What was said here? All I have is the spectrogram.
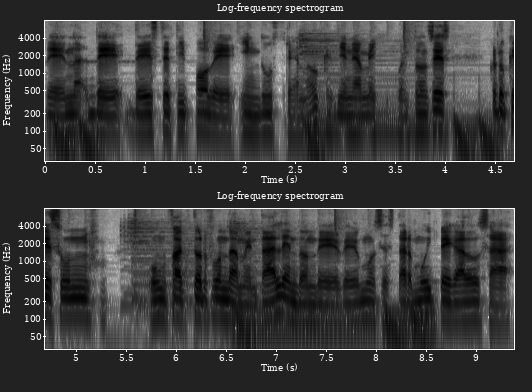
de, este tipo de industria ¿no? que viene a México. Entonces, creo que es un, factor fundamental en donde debemos estar muy pegados a,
